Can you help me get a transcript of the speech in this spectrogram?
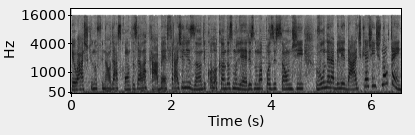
Eu acho que no final das contas ela acaba é, fragilizando e colocando as mulheres numa posição de vulnerabilidade que a gente não tem.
